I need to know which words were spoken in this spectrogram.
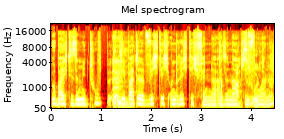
Wobei ich diese MeToo-Debatte wichtig und richtig finde, also nach Absolut. wie vor. Ne?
